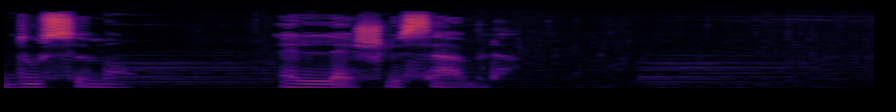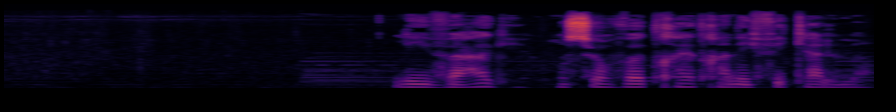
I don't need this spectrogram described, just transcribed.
Doucement, elles lèchent le sable. Les vagues ont sur votre être un effet calmant.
